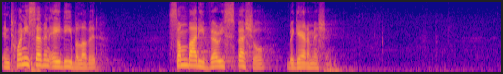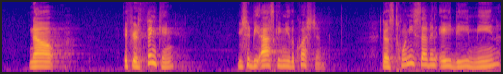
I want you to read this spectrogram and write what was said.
In 27 AD, beloved, somebody very special began a mission. Now, if you're thinking, you should be asking me the question Does 27 AD mean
